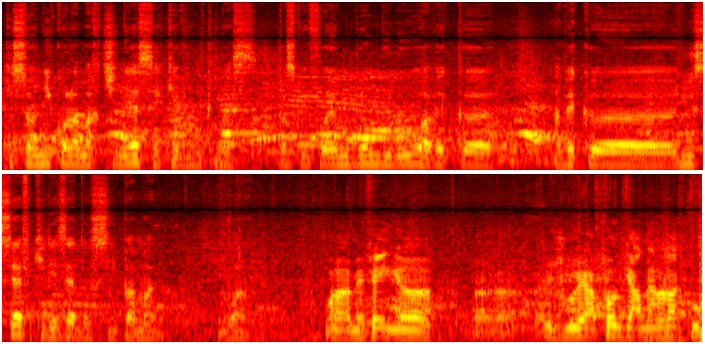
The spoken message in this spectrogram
qui sont Nicolas Martinez et Kevin Kmas. Parce qu'ils font un bon boulot avec, euh, avec euh, Youssef qui les aide aussi pas mal. Voilà. Voilà, mais fait, jouer à fond car même la coupe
